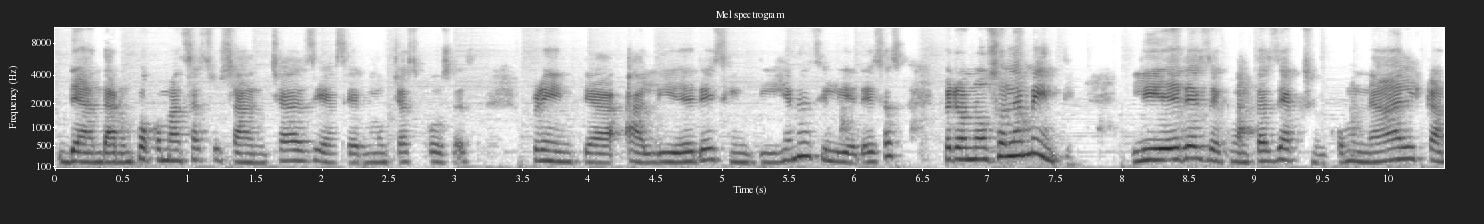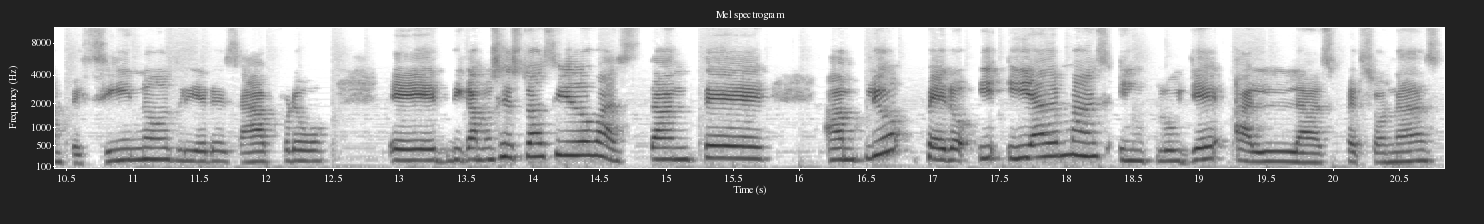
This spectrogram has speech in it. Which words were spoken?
de andar un poco más a sus anchas y hacer muchas cosas frente a, líderes indígenas y lideresas, pero no solamente, líderes de juntas de acción comunal, campesinos, líderes afro. Eh, digamos, esto ha sido bastante amplio, pero y, además incluye a las personas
